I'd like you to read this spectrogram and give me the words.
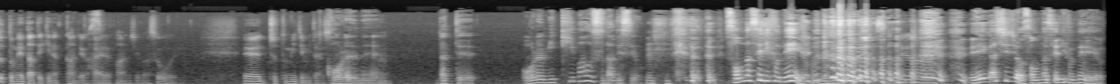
ちょっとメタ的な感じが入る感じがすごい。えー、ちょっと見てみたいですね。これね、だって俺ミッキーマウスだですよ。そんなセリフねえよ。それは。映画史上そんなセリフねえよ。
